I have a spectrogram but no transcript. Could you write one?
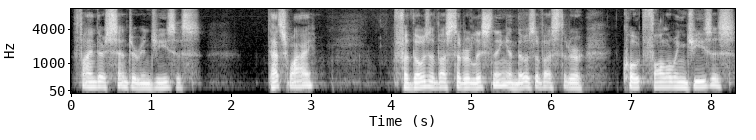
find their center in Jesus. That's why, for those of us that are listening and those of us that are, quote, following Jesus,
